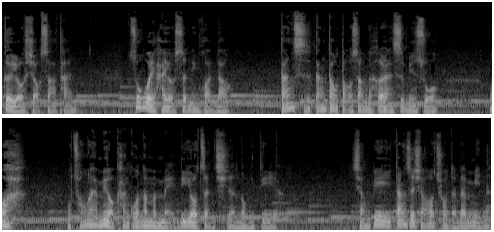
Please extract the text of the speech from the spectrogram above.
各有小沙滩，周围还有森林环绕。当时刚到岛上的荷兰士兵说：“哇，我从来没有看过那么美丽又整齐的农地呀！”想必当时小琉球的人民啊，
